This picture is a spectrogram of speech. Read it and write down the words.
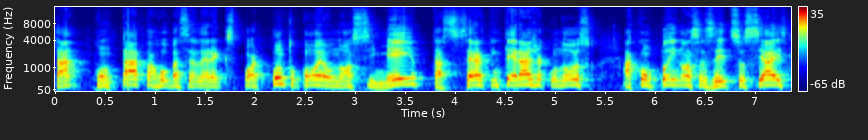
tá? Contato celerexport.com é o nosso e-mail, tá certo? Interaja conosco, acompanhe nossas redes sociais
